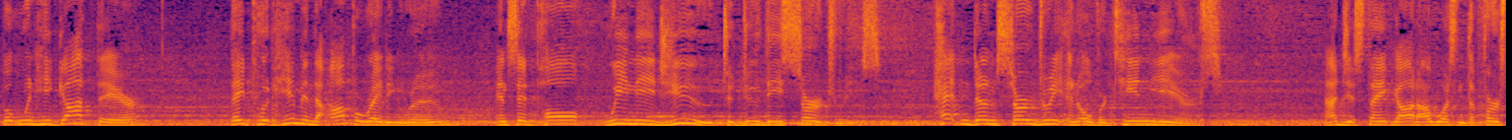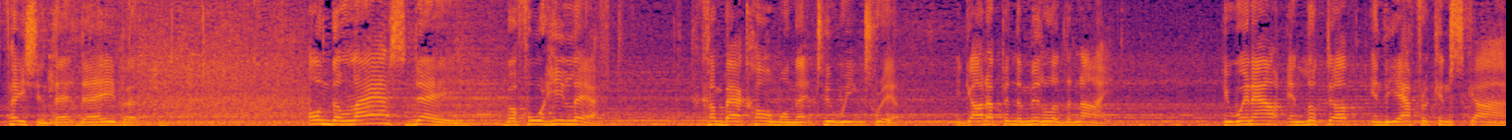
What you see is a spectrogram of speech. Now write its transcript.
But when he got there, they put him in the operating room and said, Paul, we need you to do these surgeries. Hadn't done surgery in over 10 years. I just thank God I wasn't the first patient that day, but on the last day before he left, to come back home on that two week trip. He got up in the middle of the night. He went out and looked up in the African sky,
